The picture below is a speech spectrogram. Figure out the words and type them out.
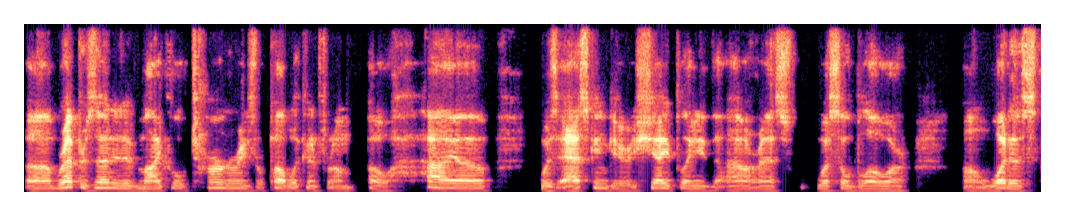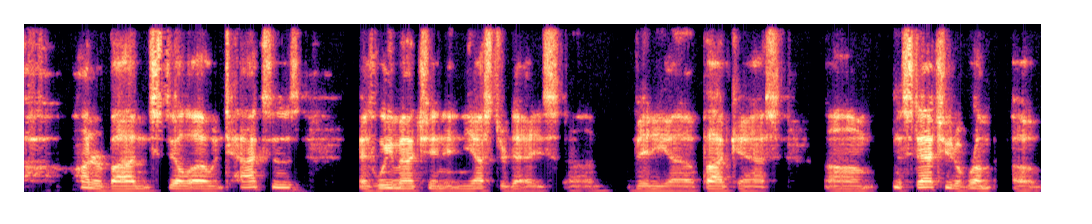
Uh, Representative Michael Turner, he's Republican from Ohio, was asking Gary Shapley, the IRS whistleblower, uh, what does Hunter Biden still owe in taxes? As we mentioned in yesterday's um, video podcast, um, the statute of, rum, of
